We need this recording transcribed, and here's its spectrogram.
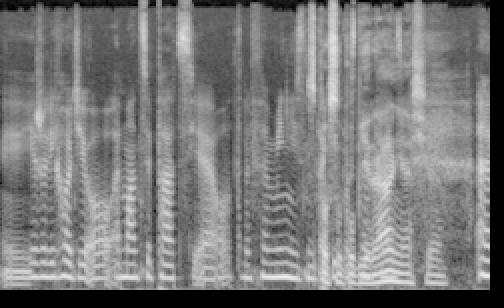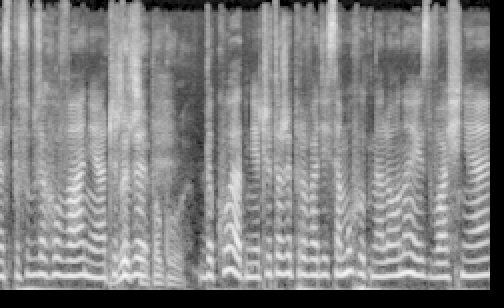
e, jeżeli chodzi o emancypację, o ten feminizm. Sposób ubierania się. E, sposób zachowania. Czy Życie to, że, w ogóle. Dokładnie. Czy to, że prowadzi samochód, no ale ona jest właśnie,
